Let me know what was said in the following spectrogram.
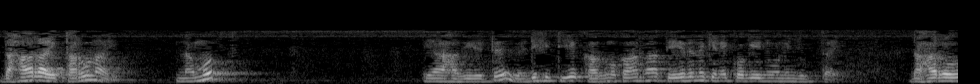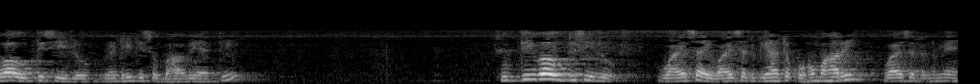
දහරයි තරුණයි. නමුත් එයා හරියට වැඩිහිටියේ කරුණු කාරණා තේරෙන කෙනෙක් වගේ නෝනින් යුක්තයි. දහරෝවා උද්දිසීලෝ වැඩිහිටි ස්වභාවය ඇති. සුද්ධීව උද්දිසීලෝ වයසයි වයසට ගියාට කොහොම හරි වයසට නෙමේ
